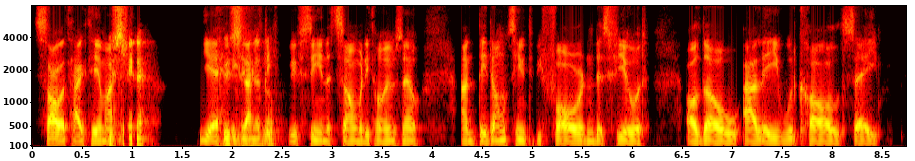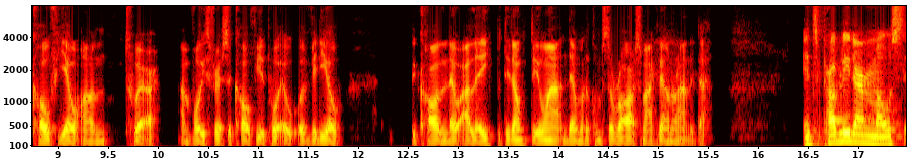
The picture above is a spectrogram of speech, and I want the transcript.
Solid tag team We've match. seen it. Yeah, We've seen exactly. though. We've seen it so many times now, and they don't seem to be forward in this feud. Although Ali would call, say, Kofi out on Twitter, and vice versa, Kofi would put out a video calling out Ali, but they don't do that. And then when it comes to Raw or SmackDown or anything like that, It's probably their most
